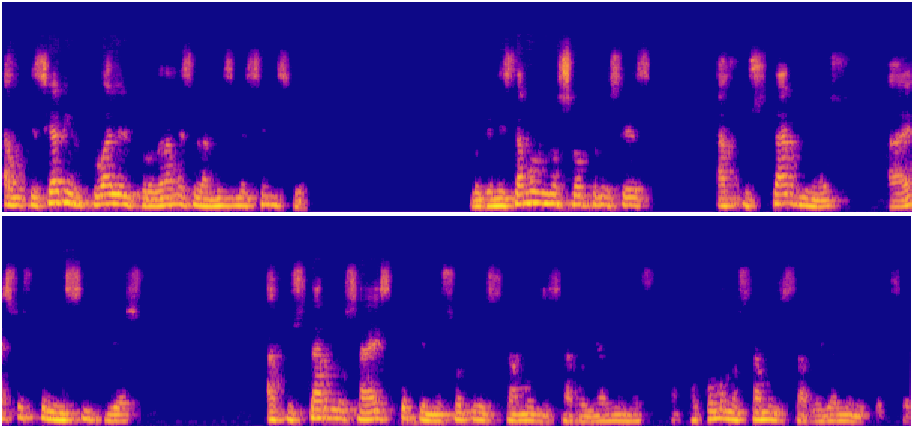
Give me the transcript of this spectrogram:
aunque sea virtual, el programa es la misma esencia. Lo que necesitamos nosotros es ajustarnos a esos principios, ajustarlos a esto que nosotros estamos desarrollando, a cómo nos estamos desarrollando nuestro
